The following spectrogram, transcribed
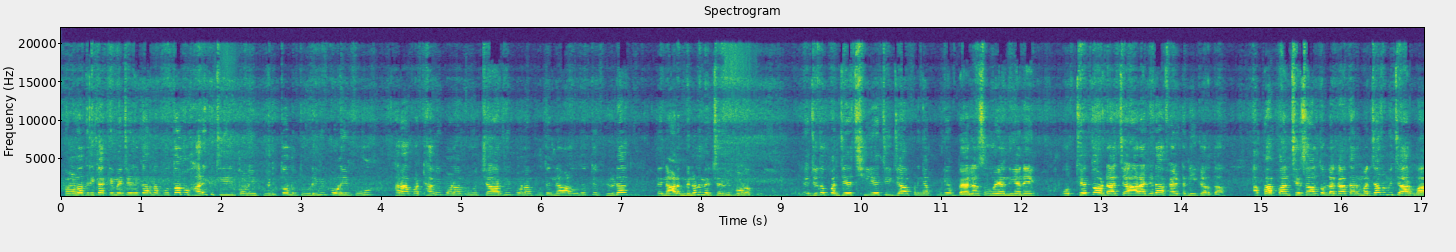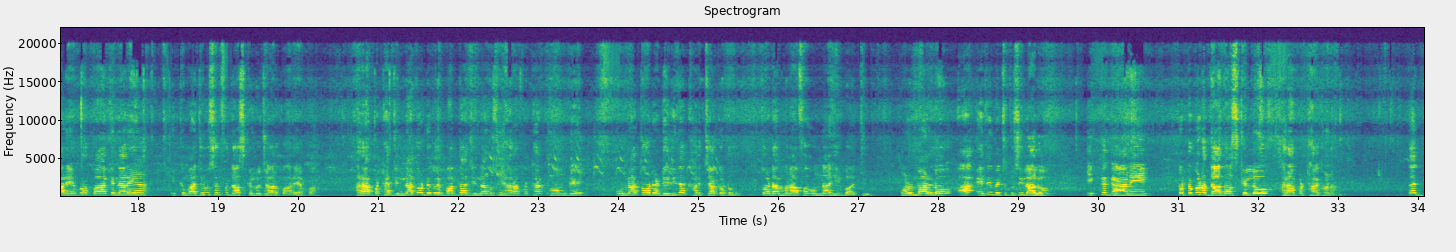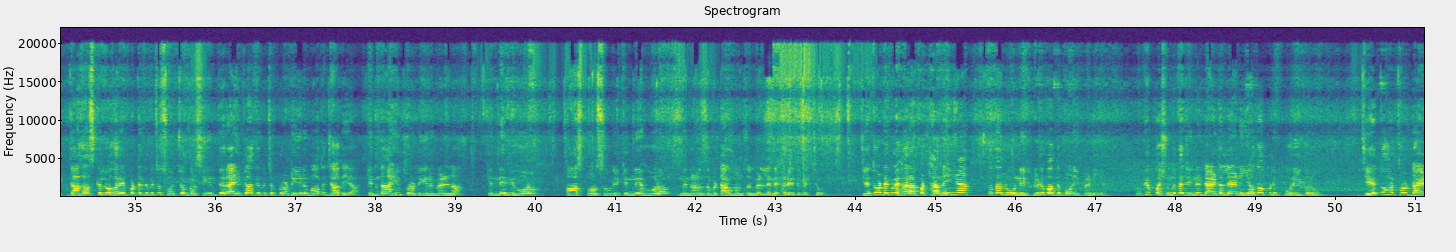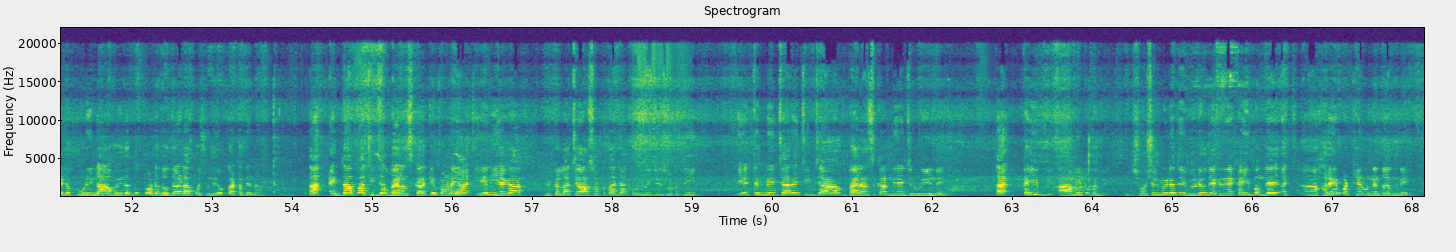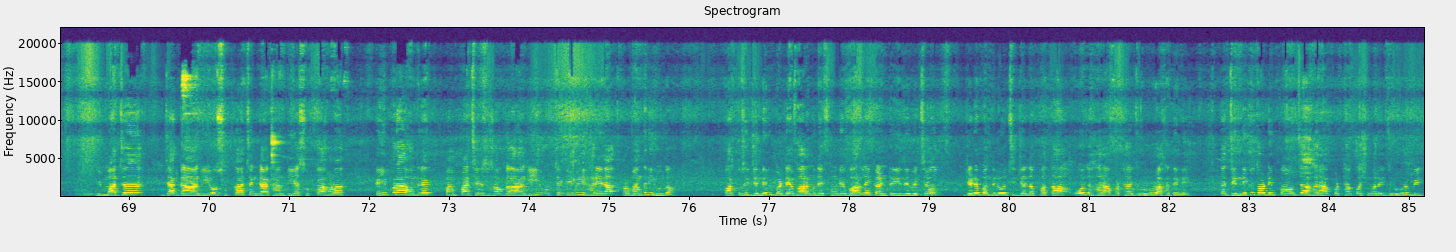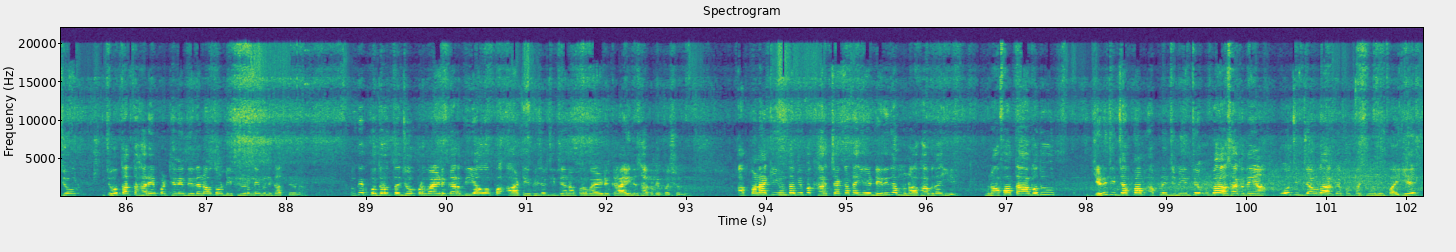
ਪਾਉਣ ਦਾ ਤਰੀਕਾ ਕਿਵੇਂ ਚੇਂਜ ਕਰਨਾ ਪਊ? ਤੁਹਾਨੂੰ ਹਰ ਇੱਕ ਚੀਜ਼ ਪਾਉਣੀ ਪਊ। ਤੁਹਾਨੂੰ ਤੂੜੀ ਵੀ ਪਾਉਣੀ ਪਊ, ਹਰਾ ਪੱਠਾ ਵੀ ਪਾਉਣਾ ਪਊ ਚਾਰ ਵੀ ਪਾਉਣਾ ਪਊ ਤੇ ਨਾਲ ਉਹਦੇ ਉੱਤੇ ਫੀਡ ਤੇ ਨਾਲ ਮਿਨਰਲ ਮਿਕਸਚਰ ਵੀ ਪਾਉਣਾ ਪਊ। ਇਹ ਜਦੋਂ ਪੰਜੇ ਛੇ ਚੀਜ਼ਾਂ ਆਪਣੀਆਂ ਪੂਰੀਆਂ ਬੈਲੈਂਸ ਹੋ ਜਾਂਦੀਆਂ ਨੇ, ਉੱਥੇ ਤੁਹਾਡਾ ਚਾਰ ਆ ਜਿਹੜਾ ਇਫੈਕਟ ਨਹੀਂ ਕਰਦਾ। ਆਪਾਂ 5-6 ਸਾਲ ਤੋਂ ਲਗਾਤਾਰ ਮੱਝਾਂ ਨੂੰ ਵੀ ਚਾਰ ਪਾ ਰਹੇ ਆ ਪਰ ਪਾ ਕੇ ਨਾ ਰਹੇ ਆ ਇੱਕ ਮੱਝ ਨੂੰ ਸਿਰਫ 10 ਕਿਲੋ ਚਾਰ ਪਾ ਰਹੇ ਆਪਾਂ। ਹਰਾ ਪੱਠਾ ਜਿੰਨਾ ਤੁਹਾਡੇ ਕੋਲੇ ਵੱਧਦਾ, ਜਿੰਨਾ ਤੁਸੀਂ ਹਰਾ ਪੱਠਾ ਖਵਾਓਗੇ ਉਹਨਾਂ ਤੁਹਾਡਾ ਡੇਲੀ ਦਾ ਖਰਚਾ ਘਟੂ, ਤੁਹਾਡਾ ਮੁਨਾਫਾ ਉਨਾ ਹੀ ਵਾਧੂ ਹੁਣ ਮੰਨ ਲਓ, ਆ ਇਹਦੇ ਵਿੱਚ ਤੁਸੀਂ ਲਾ ਲਓ, ਇੱਕ ਗਾਂ ਨੇ ਘੱਟੋ ਘੱਟ 10-10 ਕਿਲੋ ਹਰਾ ਪੱਠਾ ਖਾਣਾ। ਤਾਂ 10-10 ਕਿਲੋ ਹਰੇ ਪੱਠੇ ਦੇ ਵਿੱਚ ਸੋਚੋ, ਬਰਸੀਨ ਤੇ ਰਾਈਕਾ ਦੇ ਵਿੱਚ ਪ੍ਰੋਟੀਨ ਬਹੁਤ ਜ਼ਿਆਦਾ ਆ। ਕਿੰਨਾ ਹੀ ਪ੍ਰੋਟੀਨ ਮਿਲਣਾ, ਕਿੰਨੇ ਵੀ ਹੋਰ ਫਾਸਫੋਰਸ ਹੋਗੇ, ਕਿੰਨੇ ਹੋਰ ਮਿਨਰਲਸ, ਵਿਟਾਮਿਨਸ ਮਿਲਣੇ ਨੇ ਹਰੇ ਦੇ ਵਿੱਚੋਂ। ਜੇ ਤੁਹਾਡੇ ਕੋਲ ਹਰਾ ਪੱਠਾ ਨਹੀਂ ਆ, ਤਾਂ ਤੁਹਾਨੂੰ ਉਨੀ ਫੀਡ ਵੱਧ ਪਾਉਣੀ ਪੈਣੀ ਆ। ਕਿਉਂਕਿ ਪਸ਼ੂ ਨੇ ਤਾਂ ਜਿੰਨੀ ਡਾਈਟ ਲੈਣੀ ਆ, ਉਹ ਤਾਂ ਆਪਣੀ ਪੂਰੀ ਕਰੂ। ਜੇ ਤੁਹਾਡੀ ਡਾਈਟ ਪੂਰੀ ਨਾ ਹੋਈ ਤਾਂ ਤੁਹਾਡੇ ਦੁੱਧ ਦਾ ਜਿਹੜਾ ਪਸ਼ੂ ਨੇ ਉਹ ਘਟ ਦੇਣਾ। ਤਾਂ ਐਦਾਂ ਆਪਾਂ ਚੀਜ਼ਾਂ ਬੈਲੈਂਸ ਕਰਕੇ ਪਾਉਣੇ ਆ। ਇਹ ਨਹੀਂ ਹੈਗਾ ਵੀ ਇਕੱਲਾ ਚਾਰ ਸੁੱਟਦਾ ਜਾਂ ਕੋਈ ਵੀ ਚੀਜ਼ ਸੁੱਟਤੀ। ਇਹ ਤਿੰਨੇ ਚਾਰੇ ਚੀਜ਼ਾਂ ਬੈਲੈਂਸ ਕਰਨੀਆਂ ਜ਼ਰੂਰੀ ਨੇ। ਤਾਂ ਕਈ ਆਮ ਹੀ ਸੋਸ਼ਲ ਮੀਡੀਆ ਤੇ ਵੀਡੀਓ ਦੇਖਦੇ ਨੇ, ਕਈ ਬੰਦੇ ਅ- ਹਰੇ ਪੱਠਿਆਂ ਨੂੰ ਨਿੰਦਦੇ ਨੇ। ਵੀ ਮੱਝ ਜਾਂ ਗਾਂ ਗੀ ਉਹ ਸੁੱਕਾ ਚੰਗਾ ਖਾਂਦੀ ਆ, ਸੁੱਕਾ ਹੁਣ ਕਈ ਭਰਾ ਹੁੰਦੇ ਨੇ 5-5 600 ਗਾਂ ਗੀ ਉੱਥੇ ਕਈ ਵਾਰੀ ਹਰੇ ਦਾ ਪ੍ਰਬੰਧ ਨਹੀਂ ਹੁੰਦਾ। ਪਰ ਤੁਸੀਂ ਜਿੰਨੇ ਵੀ ਵੱਡੇ ਫਾਰਮ ਦੇਖੋਗੇ ਬਾਹਰਲੇ ਕੰਟਰੀਜ਼ ਦੇ ਵਿੱਚ ਜਿਹੜੇ ਬੰਦੇ ਨੂੰ ਉਹ ਚੀਜ਼ਾਂ ਦਾ ਪਤਾ, ਉਹ ਹਰਾ ਪੱਠਾ ਜ਼ਰੂਰ ਰੱਖਦੇ ਨੇ। ਤਾਂ ਜਿੰਨੀ ਕੁ ਤੁਹਾਡੀ ਪਹੁੰਚ ਆ, ਹਰਾ ਪੱਠਾ ਪਸ਼ੂਆਂ ਲਈ ਜ਼ਰੂਰ ਬੀਜੋ। ਜੋ ਤੱਤ ਹਰੇ ਪੱਠੇ ਨੇ ਦੇ ਦੇਣਾ, ਉਹ ਤੁਹਾਡੀ ਫੀਡ ਨੇ ਵੀ ਨਹੀਂ ਦੱਸ ਦੇਣਾ। ਕਿਉਂਕਿ ਕੁਦਰਤ ਜੋ ਪ੍ਰੋਵਾਈਡ ਕਰਦੀ ਆ, ਉਹ ਆਪਾਂ ਆਰਟੀਫੀਸ਼ੀਅਲ ਚੀਜ਼ਾਂ ਨਾਲ ਪ੍ਰੋਵਾਈਡ ਕਰਾ ਹੀ ਨਹੀਂ ਸਕਦੇ ਪਸ਼ੂ ਨੂੰ। ਆਪਣਾ ਕੀ ਹੁੰਦਾ ਵੀ ਆਪਾਂ ਖਰਚਾ ਘਟਾਈਏ ਡੇਰੀ ਦਾ ਮੁਨਾਫਾ ਵਧਾਈਏ। ਮੁਨਾਫਾ ਤਾਂ ਵਧੂ, ਜਿਹੜੀ ਚੀਜ਼ਾਂ ਆਪਾਂ ਆਪਣੀ ਜ਼ਮੀਨ ਤੇ ਉਗਾ ਸਕਦੇ ਆ, ਉਹ ਚੀਜ਼ਾਂ ਉਗਾ ਕੇ ਆਪਾਂ ਪਸ਼ੂਆਂ ਨੂੰ ਪਾਈਏ।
